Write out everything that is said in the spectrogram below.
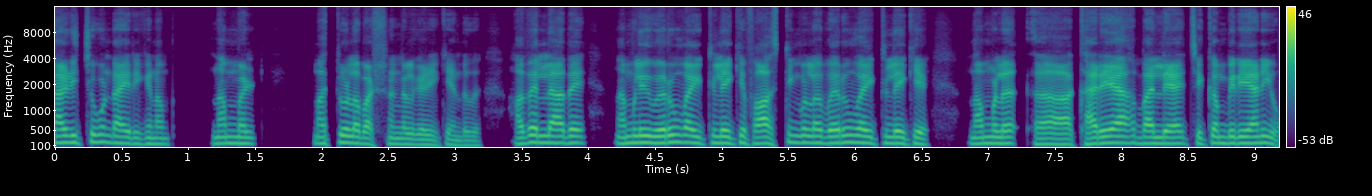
കഴിച്ചുകൊണ്ടായിരിക്കണം നമ്മൾ മറ്റുള്ള ഭക്ഷണങ്ങൾ കഴിക്കേണ്ടത്. അതല്ലാതെ നമ്മൾ ഈ വെറും വയറ്റിലേക്ക് ഫാസ്റ്റിംഗ് ഉള്ള വെറും വയറ്റിലേക്ക് നമ്മൾ കരയ വല്ല ചിക്കൻ ബിരിയാണിയോ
